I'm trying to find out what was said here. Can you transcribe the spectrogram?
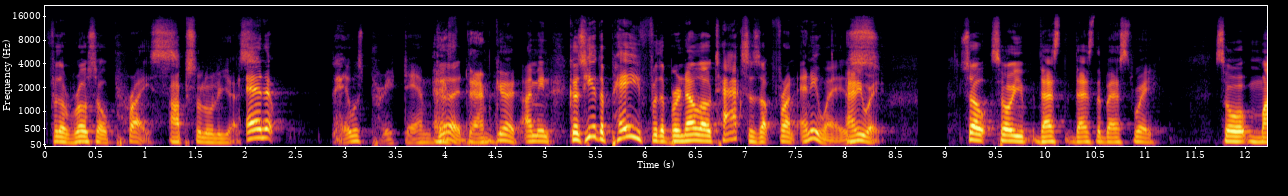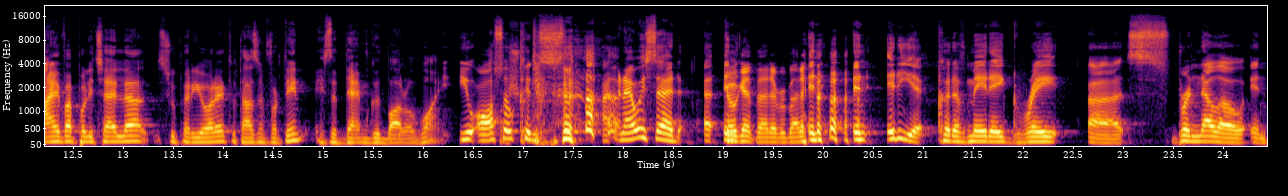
for the Rosso price, Absolutely yes. and it, it was pretty damn It's good. damn good. I mean, because he had to pay for the Brunello taxes up front, anyways. Anyway, so so you, that's that's the best way. So Maiva Valpolicella Superiore 2014 is a damn good bottle of wine. you also could, and I always said, uh, Go get that, everybody. an, an idiot could have made a great uh, Brunello in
